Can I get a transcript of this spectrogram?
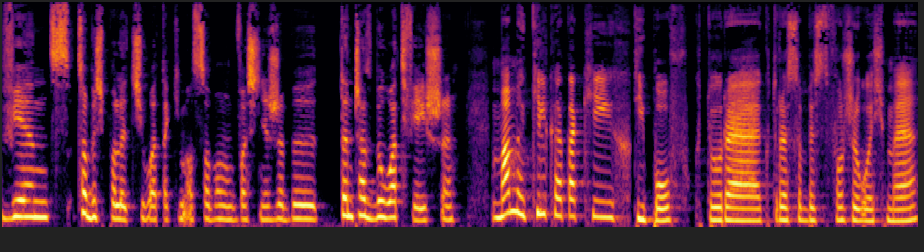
Więc co byś poleciła takim osobom, właśnie, żeby ten czas był łatwiejszy? Mamy kilka takich tipów, które, które sobie stworzyłyśmy,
